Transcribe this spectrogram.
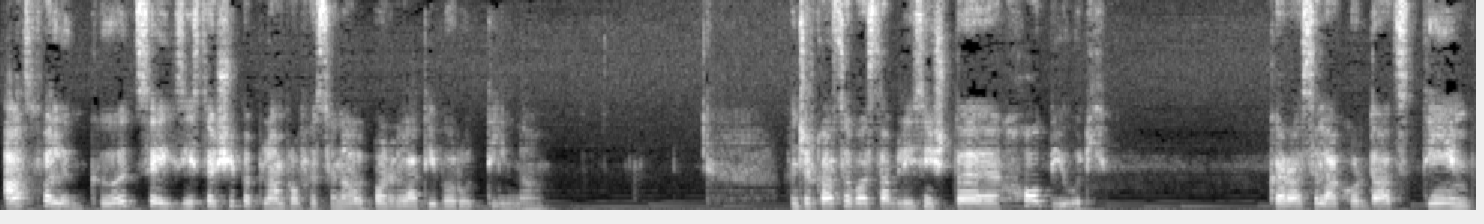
astfel încât să existe și pe plan profesional o relativă rutină. Încercați să vă stabiliți niște hobby-uri care să le acordați timp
